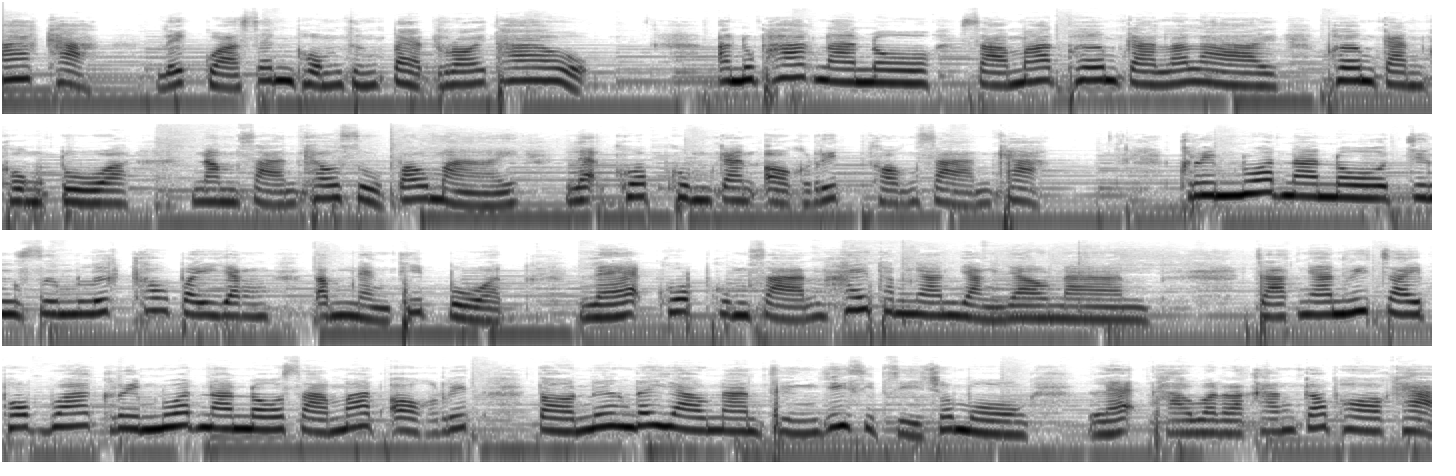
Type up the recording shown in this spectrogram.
มากค่ะ เล็กกว่าเส้นผมถึง 800 เท่า อนุภาคนาโนสามารถเพิ่มการละลาย เพิ่มการคงตัวนำสารเข้าสู่เป้าหมาย และควบคุมการออกฤทธิ์ของสารค่ะ ครีมนวดนาโนจึงซึมลึกเข้าไปยังตำแหน่งที่ปวด และควบคุมสารให้ทำงานอย่างยาวนาน จากงานวิจัยพบว่าครีมนวดนาโนสามารถออกฤทธิ์ต่อเนื่องได้ยาวนานถึง 24 ชั่วโมง และทาวันละครั้งก็พอค่ะ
